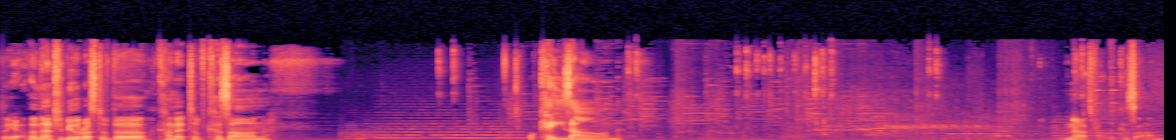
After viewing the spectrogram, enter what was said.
But yeah, then that should be the rest of the Khanate of Kazan. Or Kazan. No, it's probably Kazan.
